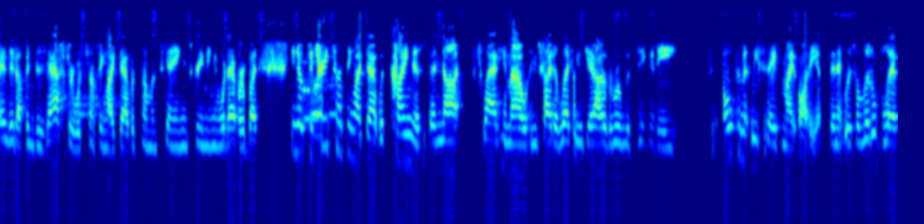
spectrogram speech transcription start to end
ended up in disaster with something like that, with someone staying and screaming and whatever. But, you know, to treat something like that with kindness and not flat him out and try to let him get out of the room with dignity ultimately saved my audience. And it was a little blip.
